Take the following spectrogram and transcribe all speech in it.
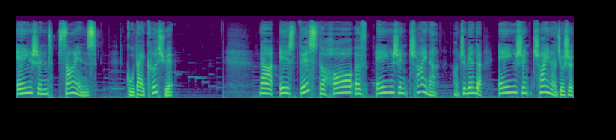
ancient science，古代科学。那 Is this the Hall of Ancient China？啊，这边的 Ancient China 就是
